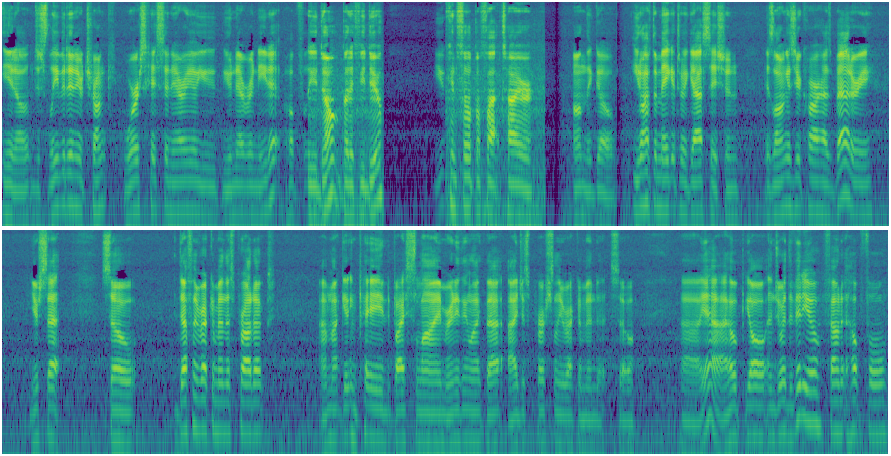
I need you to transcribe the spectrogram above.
you know, just leave it in your trunk. Worst case scenario, you, you never need it. Hopefully you don't, but if you do, you can fill up a flat tire on the go. You don't have to make it to a gas station. As long as your car has battery, you're set. So definitely recommend this product. I'm not getting paid by Slime or anything like that. I just personally recommend it. So uh, yeah, I hope y'all enjoyed the video, found it helpful,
